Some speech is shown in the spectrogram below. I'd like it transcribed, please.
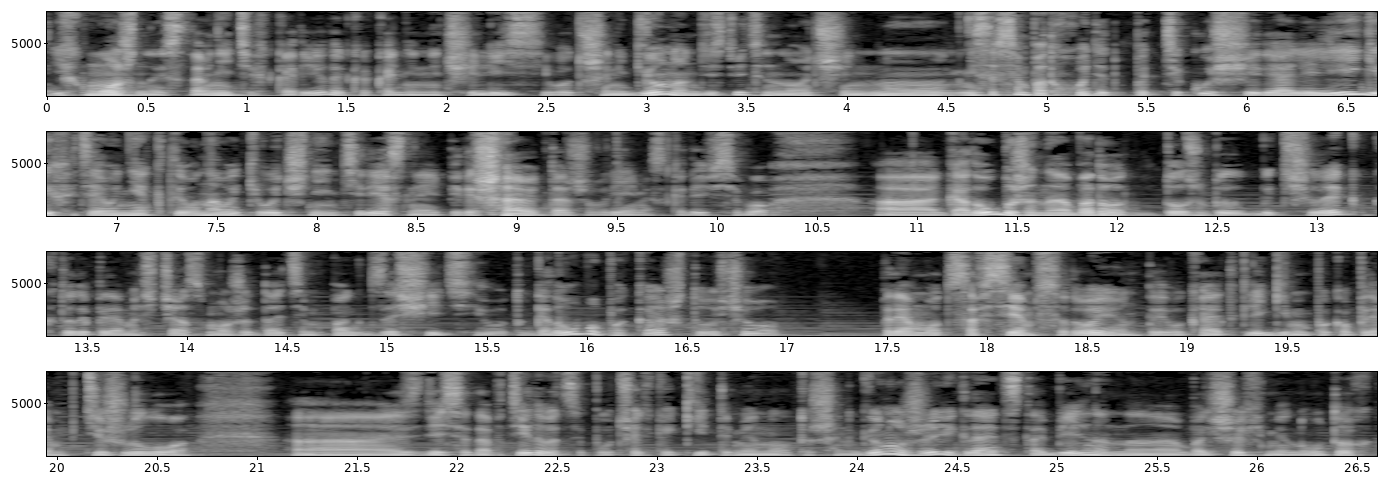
их можно и сравнить их карьеры, как они начались. И вот Шенгюн, он действительно очень, ну, не совсем подходит под текущие реалии лиги, хотя его некоторые его навыки очень интересные, опережают даже время, скорее всего. А Гаруба же, наоборот, должен был быть человеком, который прямо сейчас может дать импакт защите. И вот Гаруба пока что еще прям вот совсем сырой, он привыкает к лиге, ему пока прям тяжело э, здесь адаптироваться и получать какие-то минуты. Шенгюн уже играет стабильно на больших минутах.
